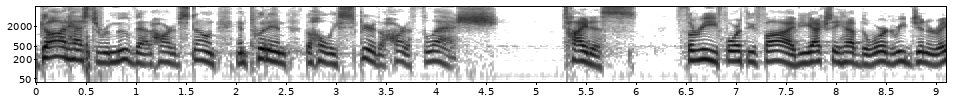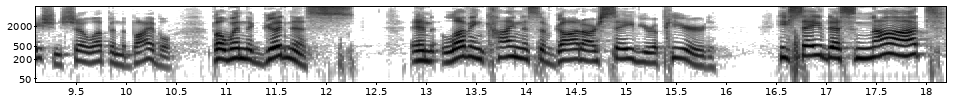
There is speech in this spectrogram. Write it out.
God has to remove that heart of stone and put in the Holy Spirit, the heart of flesh. Titus 3 4 through 5, you actually have the word regeneration show up in the Bible. But when the goodness, and loving kindness of God our Savior appeared. He saved us not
